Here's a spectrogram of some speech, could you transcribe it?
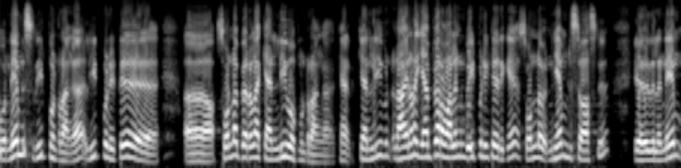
ஒரு நேம் லிஸ்ட் ரீட் பண்றாங்க. லீட் பண்ணிட்டு சொன்ன பேரெல்லாம் கேன் லீவ் அப்படின்றாங்க. கேன் லீவ் நான் என்னடா என் பேரை வரலன்னு வெயிட் பண்ணிக்கிட்டே இருக்கேன். சொன்ன நேம் லிஸ்ட் வாசிட்டு இதுல நேம்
